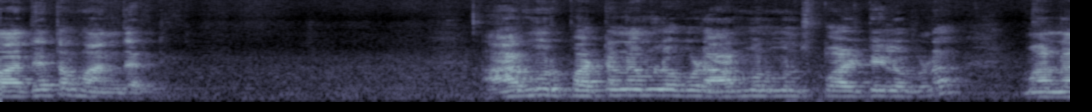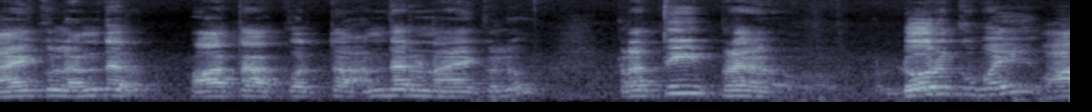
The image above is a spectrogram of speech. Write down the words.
బాధ్యత మా అందరిది. ఆర్మూర్ పట్టణంలో కూడా ఆర్మూర్ మున్సిపాలిటీలో కూడా మా నాయకులందరూ పాత కొత్త అందరు నాయకులు ప్రతి ప్ర డోరుకు పోయి ఆ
